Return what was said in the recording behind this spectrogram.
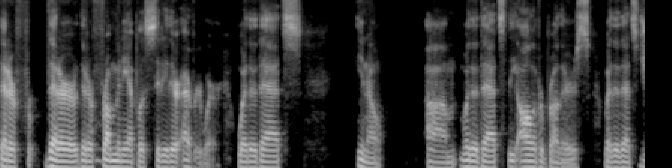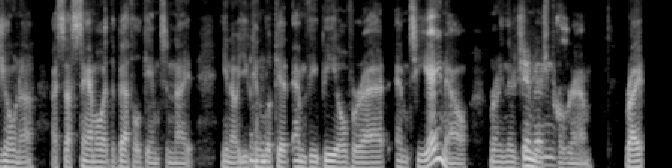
that are fr- that are that are from minneapolis city they're everywhere whether that's you know um, whether that's the oliver brothers whether that's jonah i saw samo at the bethel game tonight you know, you can Mhm. look at MVB over at MTA now running their juniors Gibbons. program, right?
